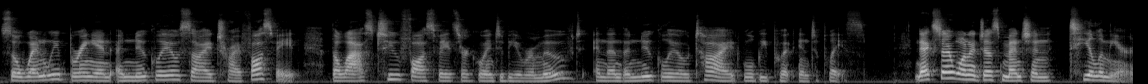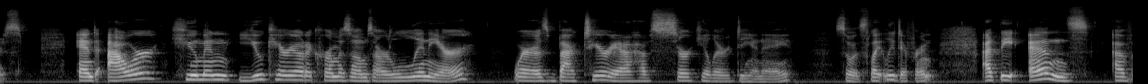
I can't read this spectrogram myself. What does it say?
So when we bring in a nucleoside triphosphate, the last two phosphates are going to be removed and then the nucleotide will be put into place. Next, I want to just mention telomeres. And our human eukaryotic chromosomes are linear, whereas bacteria have circular DNA, so it's slightly different. At the ends of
